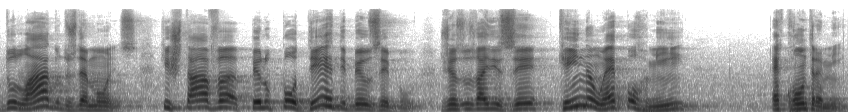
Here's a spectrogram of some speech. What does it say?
do lado dos demônios, que estava pelo poder de Beuzebu. Jesus vai dizer: quem não é por mim é contra mim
